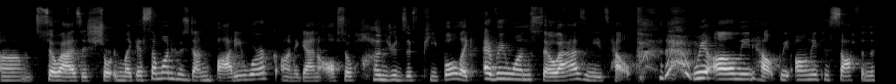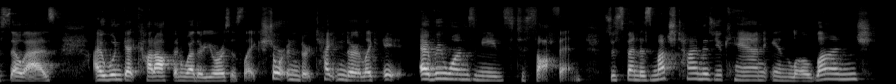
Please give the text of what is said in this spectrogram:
um, psoas is shortened. Like as someone who's done body work on again also hundreds of people, like everyone's psoas needs help. we all need help. We all need to soften the psoas. I wouldn't get caught up in whether yours is like shortened or tightened or like it, everyone's needs to soften. So spend as much time as you can in low lunge.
